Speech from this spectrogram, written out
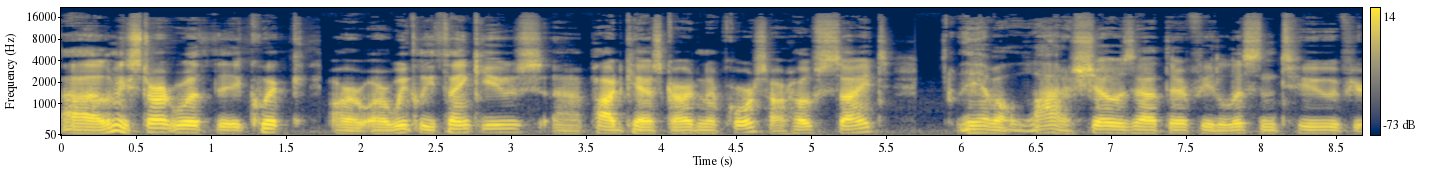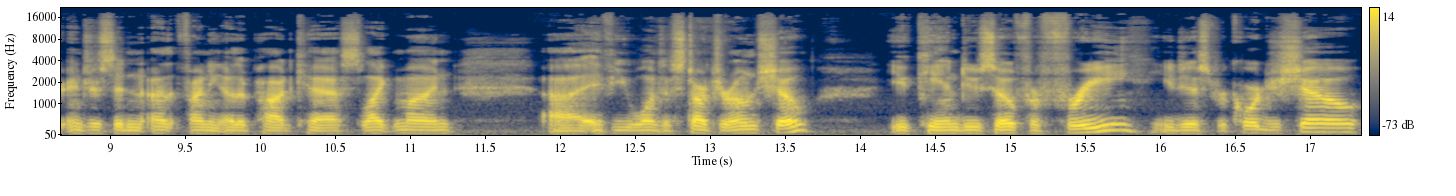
Uh, let me start with the quick our, our weekly thank yous. Uh, Podcast Garden, of course, our host site. They have a lot of shows out there for you to listen to if you're interested in other, finding other podcasts like mine. Uh, if you want to start your own show, you can do so for free. You just record your show,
